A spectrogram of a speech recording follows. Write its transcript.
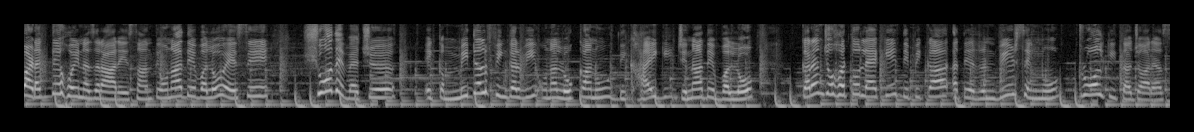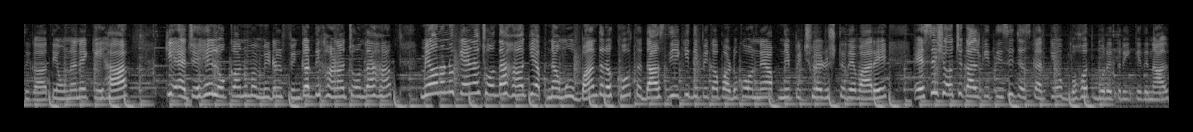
ਭੜਕਦੇ ਹੋਏ ਨਜ਼ਰ ਆ ਰਹੇ ਸਨ ਤੇ ਉਹਨਾਂ ਦੇ ਵੱਲੋਂ ਇਸੇ ਸ਼ੋਅ ਦੇ ਵਿੱਚ ਇੱਕ ਮਿਡਲ ਫਿੰਗਰ ਵੀ ਉਹਨਾਂ ਲੋਕਾਂ ਨੂੰ ਦਿਖਾਏਗੀ, ਜਿਨ੍ਹਾਂ ਦੇ ਵੱਲੋਂ ਕਰਨ ਜੋਹਰ ਤੋਂ ਲੈ ਕੇ ਦੀਪਿਕਾ ਅਤੇ ਰਣਵੀਰ ਸਿੰਘ ਨੂੰ ਟ੍ਰੋਲ ਕੀਤਾ ਜਾ ਰਿਹਾ ਸੀਗਾ ਤੇ ਉਹਨਾਂ ਨੇ ਕਿਹਾ ਕਿ ਅਜਿਹੇ ਲੋਕਾਂ ਨੂੰ ਮੈਂ ਮਿਡਲ ਫਿੰਗਰ ਦਿਖਾਣਾ ਚਾਹੁੰਦਾ ਹਾਂ। ਮੈਂ ਉਹਨਾਂ ਨੂੰ ਕਹਿਣਾ ਚਾਹੁੰਦਾ ਹਾਂ ਕਿ ਆਪਣਾ ਮੂੰਹ ਬੰਦ ਰੱਖੋ ਤੇ ਦੱਸ ਦਈਏ ਕਿ ਦੀਪਿਕਾ ਪਾਡੂਕੋਨ ਨੇ ਆਪਣੇ ਪਿਛਲੇ ਰਿਸ਼ਤੇ ਦੇ ਬਾਰੇ ਐਸੇ ਸ਼ੋਅ 'ਚ ਗੱਲ ਕੀਤੀ ਸੀ ਜਿਸ ਕਰਕੇ ਉਹ ਬਹੁਤ ਬੁਰੇ ਤਰੀਕੇ ਦੇ ਨਾਲ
